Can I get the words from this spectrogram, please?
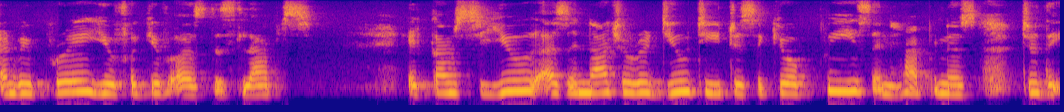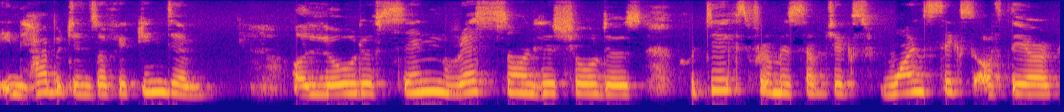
and we pray you forgive us this lapse. It comes to you as a natural duty to secure peace and happiness to the inhabitants of your kingdom. A load of sin rests on his shoulders, takes from his subjects one sixth of their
